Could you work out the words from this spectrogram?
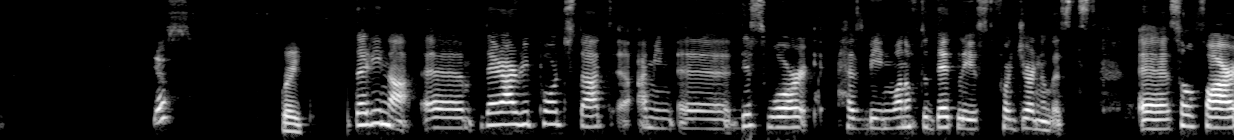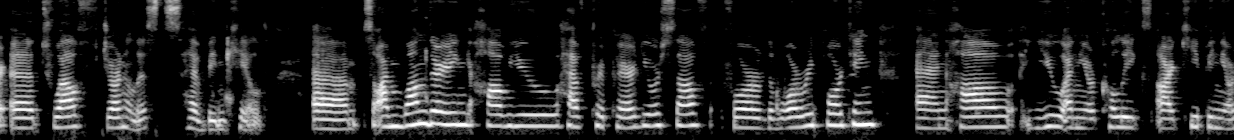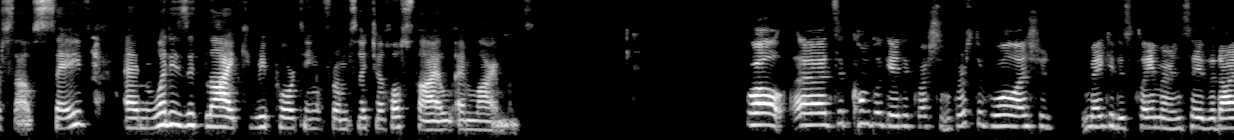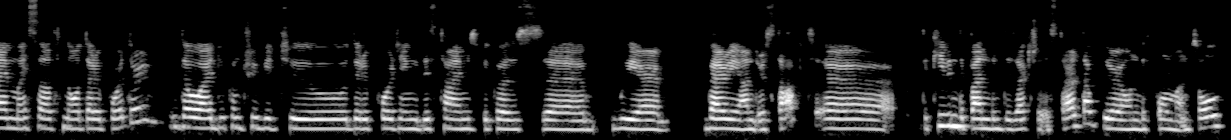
Yes. Great. Darina, um, there are reports that, uh, I mean, uh, this war has been one of the deadliest for journalists. Uh, so far, uh, 12 journalists have been killed. Um, so I'm wondering how you have prepared yourself for the war reporting and how you and your colleagues are keeping yourselves safe and what is it like reporting from such a hostile environment? Well uh, it's a complicated question. First of all i should make a disclaimer and say that i am myself not a reporter though i do contribute to the reporting these times because uh, we are very understaffed. Uh, the kiev independent is actually a startup. We are only four months old.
